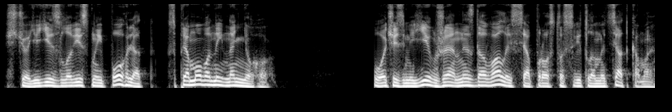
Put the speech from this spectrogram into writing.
що її зловісний погляд спрямований на нього. Очі змії вже не здавалися просто світлими цятками.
